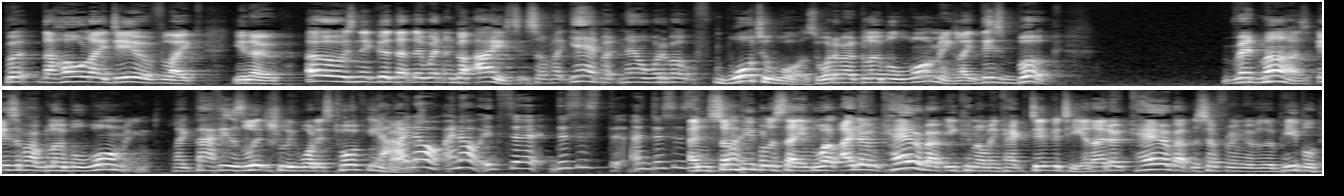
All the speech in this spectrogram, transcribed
But the whole idea of like, you know, oh, isn't it good that they went and got ice? It's sort of like, yeah, but now what about water wars? What about global warming? Like this book, Red Mars, is about global warming. Like that is literally what it's talking yeah, about. I know, I know. It's uh, this is and this is And some like- people are saying, well, I don't care about economic activity and I don't care about the suffering of other people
